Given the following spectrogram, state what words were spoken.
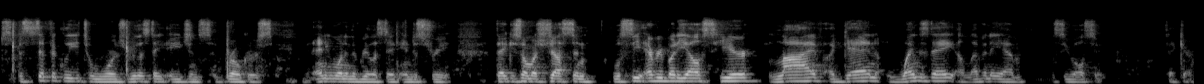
specifically towards real estate agents and brokers, and anyone in the real estate industry. Thank you so much, Justin. We'll see everybody else here live again Wednesday, 11 a.m. We'll see you all soon. Take care.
